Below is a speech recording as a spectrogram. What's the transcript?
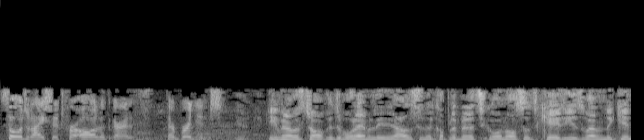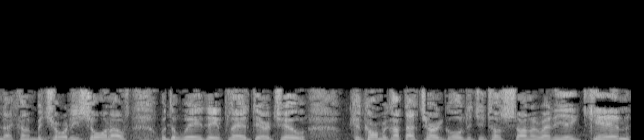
so delighted for all of the girls. They're brilliant. Yeah. Even I was talking to both Emily and Alison a couple of minutes ago, and also to Katie as well. And again, that kind of maturity showing out with the way they played there too. Kilcormac got that third goal that you touched on already. Again,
